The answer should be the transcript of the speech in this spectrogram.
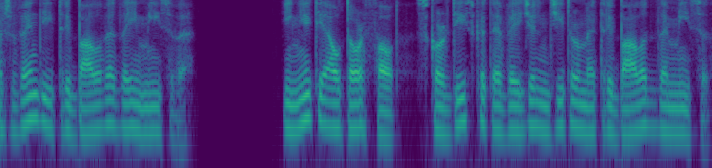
është vendi i triballëve dhe i misëve. I njëjti autor thotë, Skordiskët e vegjël ngjitur me triballët dhe misët.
